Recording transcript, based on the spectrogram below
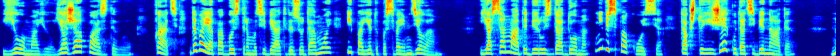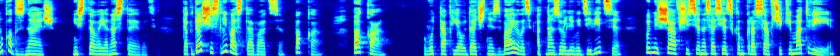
«Ё-моё, я же опаздываю. Кать, давай я по-быстрому тебя отвезу домой и поеду по своим делам». Я сама доберусь до дома, не беспокойся, так что езжай, куда тебе надо. Ну, как знаешь, не стала я настаивать. Тогда счастливо оставаться. Пока. Пока. Вот так я удачно избавилась от назойливой девицы, помешавшейся на соседском красавчике Матвее,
